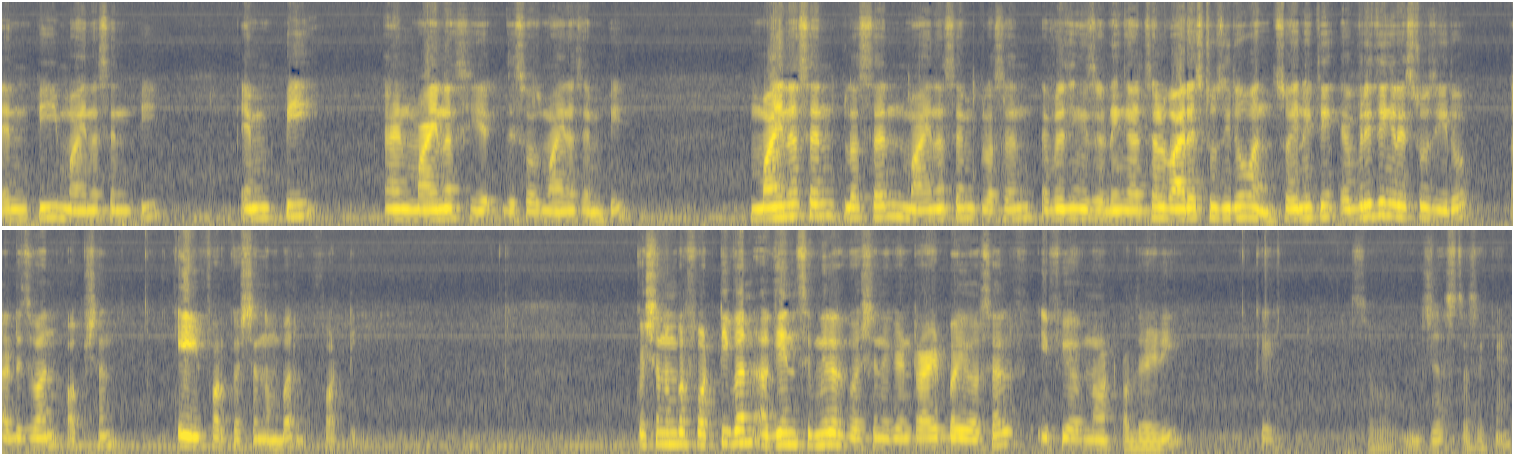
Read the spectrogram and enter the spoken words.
np minus np mp and minus here this was minus mp. Minus n plus n minus m plus n everything is getting cancelled y raised to 0 1 so anything everything raised to 0 that is one option. A for question number 40 question number 41 again similar question you can try it by yourself if you have not already. Okay. So just a second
